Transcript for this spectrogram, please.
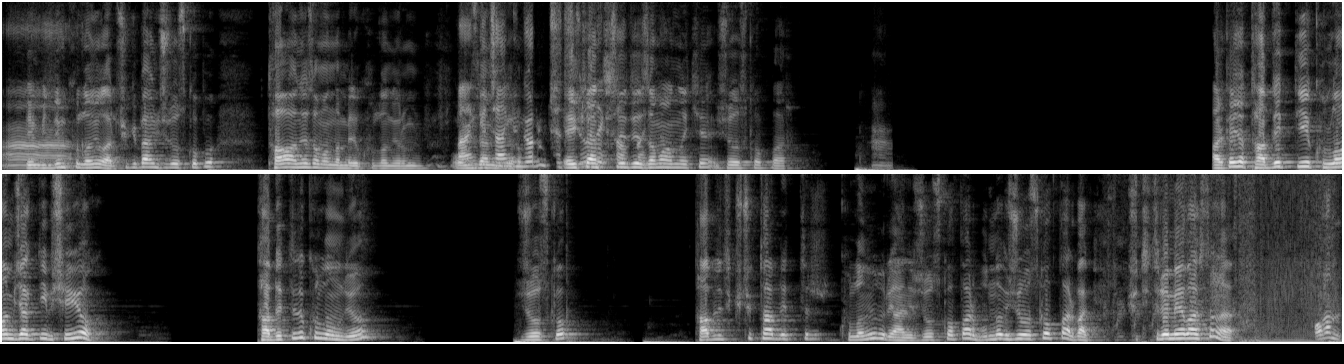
Ha. Benim bildiğim kullanıyorlar. Çünkü ben jiroskopu ta ne zamandan beri kullanıyorum. O Ben yüzden geçen gün biliyorum. gördüm titriyor. Ekran titrediği sanki. zamandaki jiroskoplar. Arkadaşlar tablet diye kullanamayacak diye bir şey yok. Tablette de kullanılıyor. Jiroskop. Tablet küçük tablettir. Kullanıyordur yani. Jiroskop var. Bunda bir jiroskop var. Bak şu titremeye baksana. Oğlum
